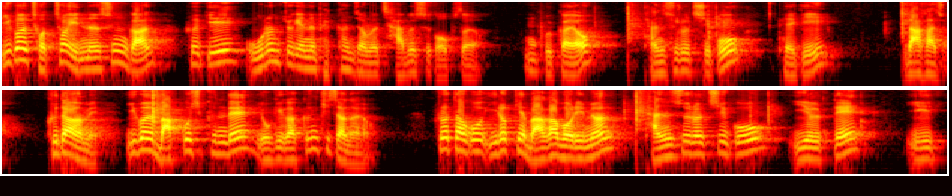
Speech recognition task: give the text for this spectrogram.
이걸 젖혀 있는 순간 흙이 오른쪽에 있는 백 한 점을 잡을 수가 없어요. 한번 볼까요? 단수를 치고 백이 나가죠. 그 다음에 이걸 막고 싶은데 여기가 끊기잖아요. 그렇다고 이렇게 막아버리면 단수를 치고 이을 때 이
